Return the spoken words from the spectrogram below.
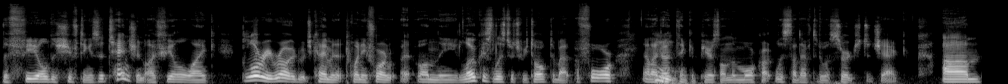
the field is shifting its attention. I feel like Glory Road, which came in at 24 on the Locus list, which we talked about before, and I mm. don't hmm. think appears on the Moorcock list. I'd have to do a search to check. Um,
